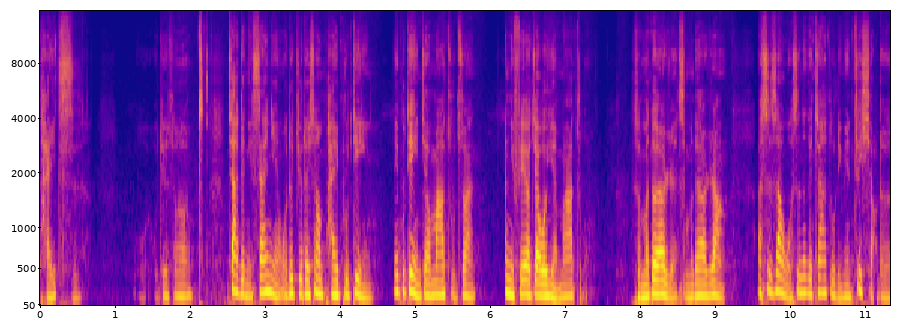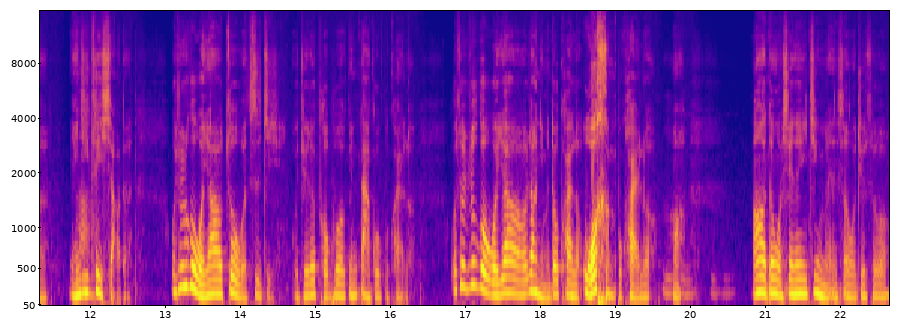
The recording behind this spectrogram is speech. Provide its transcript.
台词，我我就说，嫁给你三年，我都觉得像拍一部电影，那部电影叫《妈祖传》，那你非要叫我演妈祖，什么都要忍，什么都要让，啊，事实上我是那个家族里面最小的，年纪最小的。我说，如果我要做我自己，我觉得婆婆跟大姑不快乐。我说，如果我要让你们都快乐，我很不快乐啊。然后等我先生一进门的时候，我就说，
